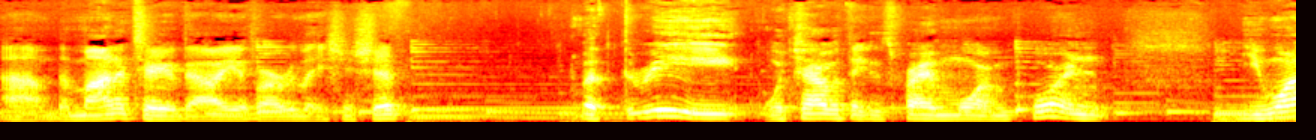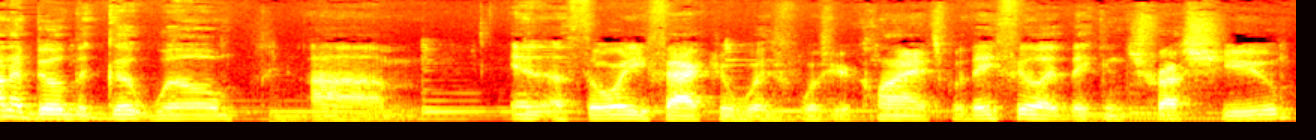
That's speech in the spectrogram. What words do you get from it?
um, the monetary value of our relationship. But three, which I would think is probably more important, you want to build the goodwill um, and authority factor with, with your clients where they feel like they can trust you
